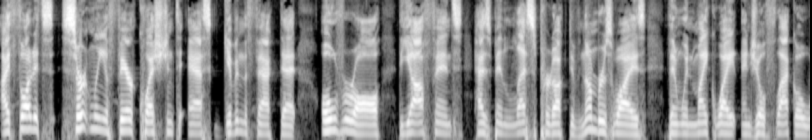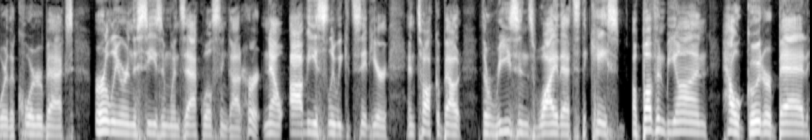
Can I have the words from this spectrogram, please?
I thought it's certainly a fair question to ask, given the fact that overall, the offense has been less productive numbers wise than when Mike White and Joe Flacco were the quarterbacks earlier in the season when Zach Wilson got hurt. Now, obviously, we could sit here and talk about the reasons why that's the case above and beyond how good or bad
